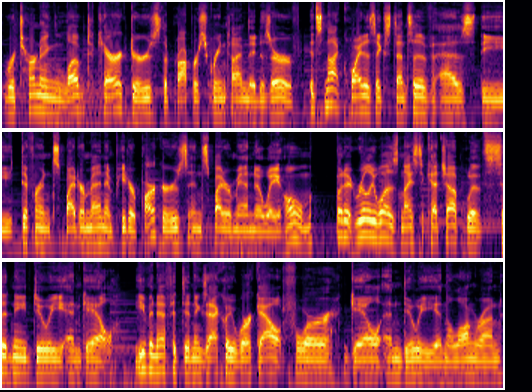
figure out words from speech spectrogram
returning loved characters the proper screen time they deserve. It's not quite as extensive as the different Spider Man and Peter Parkers in Spider Man No Way Home, but it really was nice to catch up with Sidney, Dewey, and Gale even if it didn't exactly work out for Gale and Dewey in the long run.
